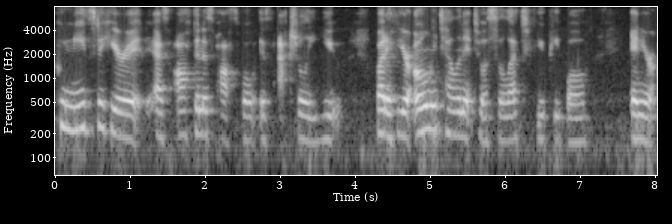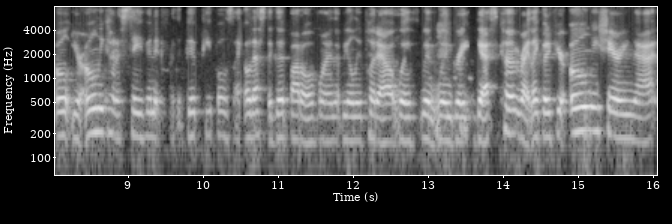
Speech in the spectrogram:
who needs to hear it as often as possible is actually you. But if you're only telling it to a select few people and you're you're only kind of saving it for the good people, it's like, oh, that's the good bottle of wine that we only put out with when when great guests come, right? Like, but if you're only sharing that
